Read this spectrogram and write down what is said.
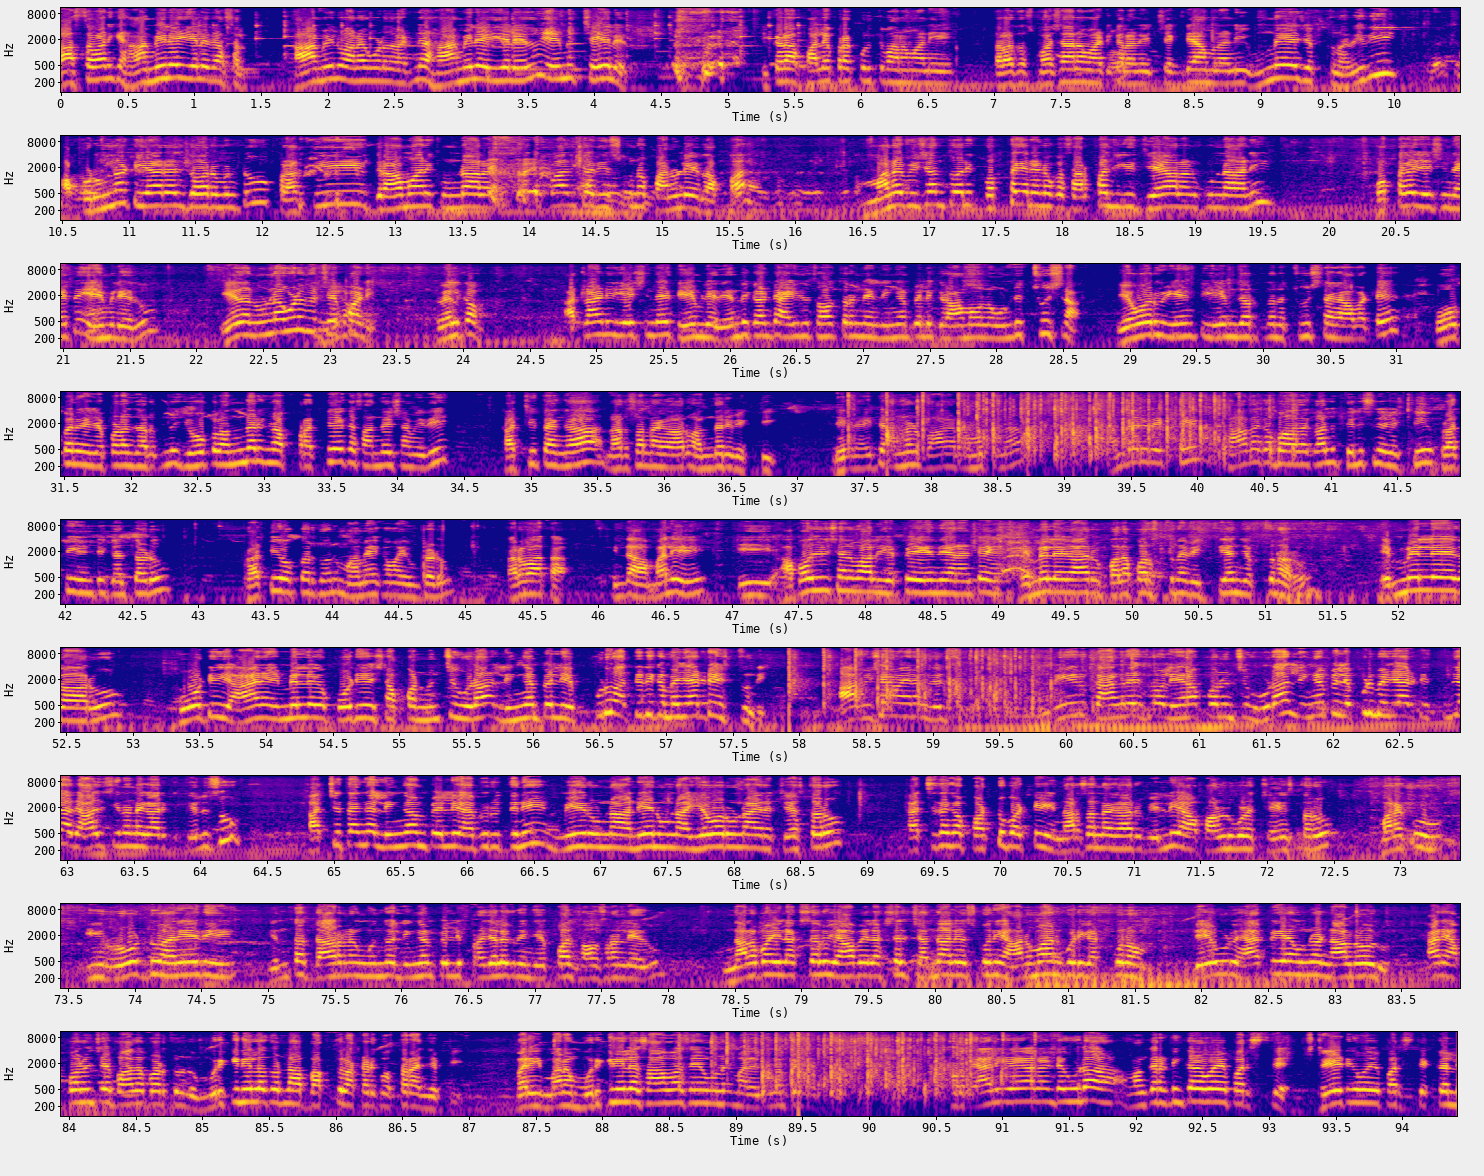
వాస్తవానికి హామీలే ఇవ్వలేదు అసలు. హామీలు అనకూడదు వాటిని హామీలే ఇవ్వలేదు ఏమీ చేయలేదు. ఇక్కడ పల్లె ప్రకృతి వనం అని తర్వాత శ్మశాన వాటికలని చెక్ డ్యాములని ఉన్నాయే చెప్తున్నారు. ఇది అప్పుడున్న టీఆర్ఎస్ గవర్నమెంట్ ప్రతి గ్రామానికి ఉండాలని ప్రతిపాదిక తీసుకున్న పనులే తప్ప మన విజన్తో కొత్తగా నేను ఒక సర్పంచ్కి చేయాలనుకున్నా అని కొత్తగా చేసింది అయితే ఏమీ లేదు. ఏదైనా ఉన్నా కూడా మీరు చెప్పండి. వెల్కమ్ అట్లాంటివి చేసింది అయితే ఏం లేదు. ఎందుకంటే ఐదు సంవత్సరాలు నేను లింగంపల్లి గ్రామంలో ఉండి చూసిన ఎవరు ఏంటి ఏం జరుగుతుందో చూసినా కాబట్టి ఓపెన్గా చెప్పడం జరుగుతుంది. యువకులందరికీ నా ప్రత్యేక సందేశం ఇది. ఖచ్చితంగా నరసన్న గారు అందరి వ్యక్తి. నేనైతే అన్నను బాగా నమ్ముతున్నా. అందరి వ్యక్తి సాధక బాధకాలు తెలిసిన వ్యక్తి ప్రతి ఇంటికి వెళ్తాడు ప్రతి ఒక్కరితో మమేకమై ఉంటాడు. తర్వాత ఇంకా మళ్ళీ ఈ అపోజిషన్ వాళ్ళు చెప్పే ఏంది అని అంటే ఎమ్మెల్యే గారు బలపరుస్తున్న వ్యక్తి అని చెప్తున్నారు. ఎమ్మెల్యే గారు పోటీ ఆయన ఎమ్మెల్యేగా పోటీ చేసినప్పటి నుంచి కూడా లింగంపల్లి ఎప్పుడూ అత్యధిక మెజారిటీ ఇస్తుంది. ఆ విషయం ఆయనకు తెలుసు. మీరు కాంగ్రెస్లో లేనప్పటి నుంచి కూడా లింగంపల్లి ఎప్పుడు మెజారిటీ ఇస్తుంది? అది ఆదిశీరణ గారికి తెలుసు. ఖచ్చితంగా లింగంపల్లి అభివృద్ధిని మీరున్నా నేనున్నా ఎవరున్నా ఆయన చేస్తారు. ఖచ్చితంగా పట్టుబట్టి నరసన్న గారు వెళ్ళి ఆ పనులు కూడా చేయిస్తారు. మనకు ఈ రోడ్డు అనేది ఎంత దారుణంగా ఉందో లింగంపల్లి ప్రజలకు నేను చెప్పాల్సిన అవసరం లేదు. నలభై లక్షలు యాభై లక్షలు చందాలు వేసుకొని హనుమాన్ గుడి కట్టుకున్నాం. దేవుడు హ్యాపీగానే ఉన్నాడు నాలుగు రోజులు. కానీ అప్పటి నుంచే బాధపడుతుండు. మురికి నీళ్ళతో నా భక్తులు అక్కడికి వస్తారని చెప్పి. మరి మనం మురికి నీళ్ళ సావాసం ఏమున్నాయి మన లింగంపేట ఇప్పుడు ర్యాలీ చేయాలంటే కూడా వంకర టింకర పోయే పరిస్థితి స్ట్రేట్గా పోయే పరిస్థితి ఎక్కడ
